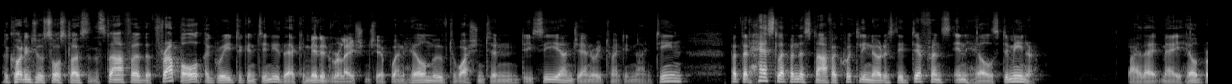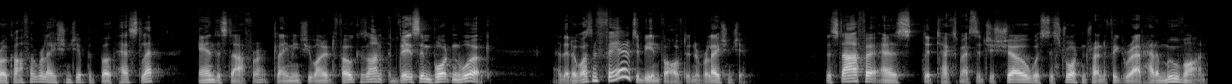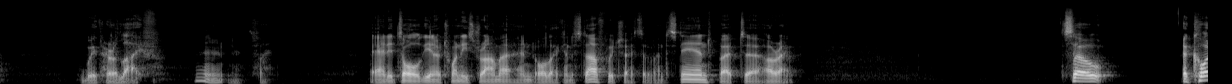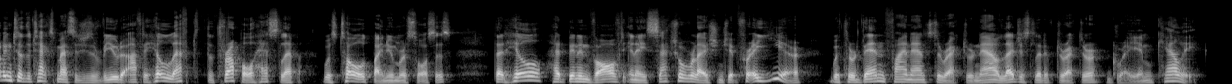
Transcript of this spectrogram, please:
According to a source close to the staffer, the throuple agreed to continue their committed relationship when Hill moved to Washington, D.C. on January 2019, but that Heslep and the staffer quickly noticed a difference in Hill's demeanor. By late May, Hill broke off a relationship with both Heslep and the staffer, claiming she wanted to focus on this important work and that it wasn't fair to be involved in a relationship. The staffer, as the text messages show, was distraught and trying to figure out how to move on with her life. Eh, it's fine. And it's all, you know, 20s drama and all that kind of stuff, which I sort of understand, but uh, all right. So, according to the text messages reviewed after Hill left the throuple, Heslep was told by numerous sources that Hill had been involved in a sexual relationship for a year with her then finance director, now legislative director, Graham Kelly.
